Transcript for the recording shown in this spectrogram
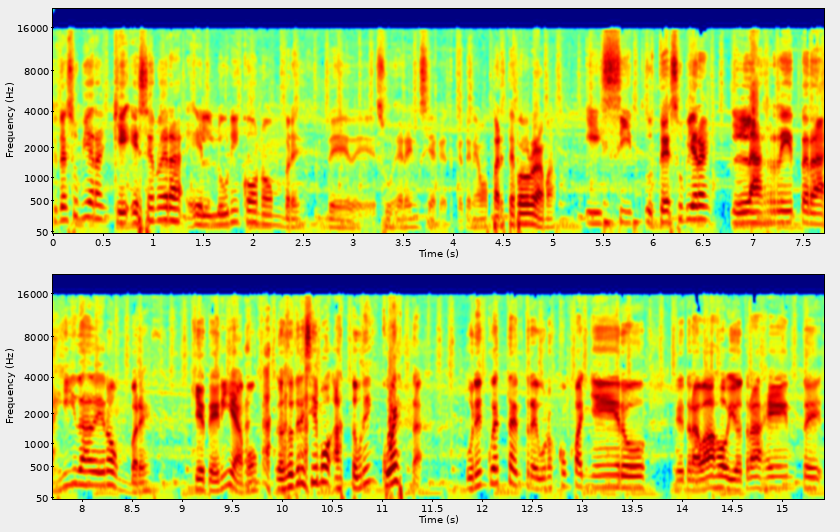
Si ustedes supieran que ese no era el único nombre de, sugerencia que, teníamos para este programa, y si ustedes supieran la retragida de nombres que teníamos, nosotros hicimos hasta una encuesta una encuesta entre unos compañeros de trabajo y otra gente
